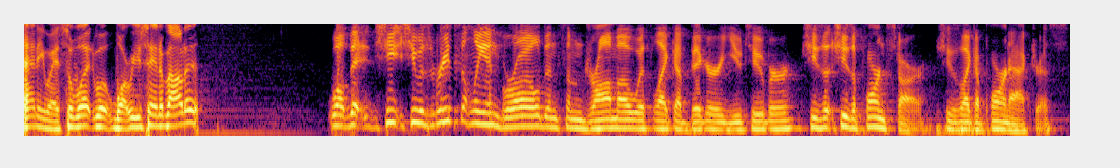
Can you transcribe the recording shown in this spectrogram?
Anyway, so what, what what were you saying about it? Well, she she was recently embroiled in some drama with like a bigger YouTuber. She's a, she's a porn star. She's like a porn actress.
